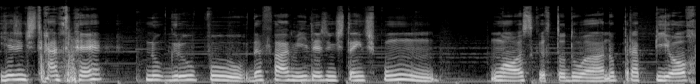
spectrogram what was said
E a gente tá até no grupo da família, a gente tem tipo um um Oscar todo ano para pior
